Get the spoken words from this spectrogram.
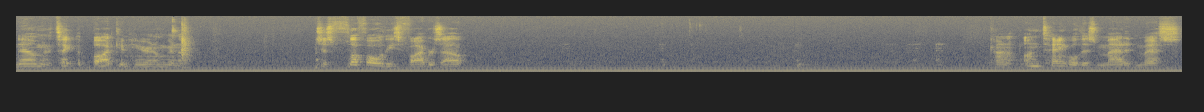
Now I'm going to take the bodkin here and I'm going to just fluff all of these fibers out. Kind of untangle this matted mess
